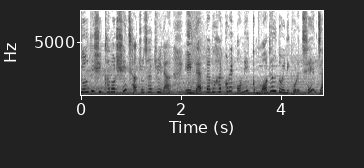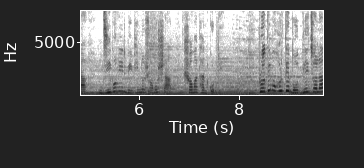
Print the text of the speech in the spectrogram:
চলতি শিক্ষাবর্ষে ছাত্রছাত্রীরা এই ল্যাব ব্যবহার করে অনেক মডেল তৈরি করেছে যা জীবনের বিভিন্ন সমস্যা সমাধান করবে। প্রতি মুহূর্তে বদলে চলা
